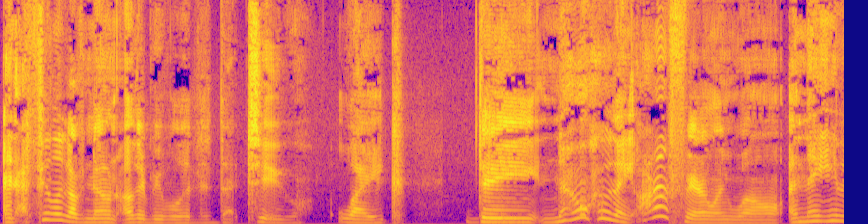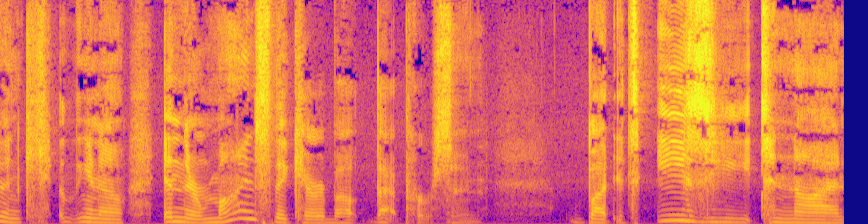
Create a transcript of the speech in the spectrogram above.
and I feel like I've known other people that did that too. Like they know who they are fairly well, and they even, you know, in their minds, they care about that person. But it's easy to not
